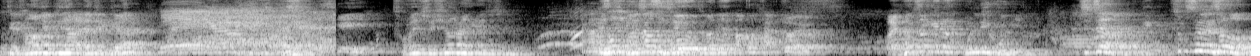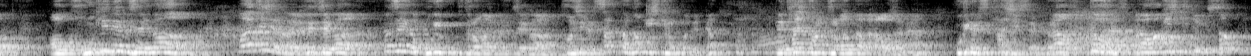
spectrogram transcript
어떻게 다음에 그냥 알려드릴까요? 네. 예, 예. 저맨추 시원하게 해주세요. 근데 사실 바카스 제우 저는 막 그렇게 안 좋아해요. 아니 현석이는 올리 고기. 진짜 숙소에서 어 고기 냄새가 빠지잖아요. 그래서 제가 현석이가 고기 굽고 들어가면 제가 거실을 싹 다 환기시켜 놓거든요. 근데 다시 방 들어갔다가 나오잖아요. 고기 냄새 다시 있어요. 형, 또형 환기시킨 적 있어?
